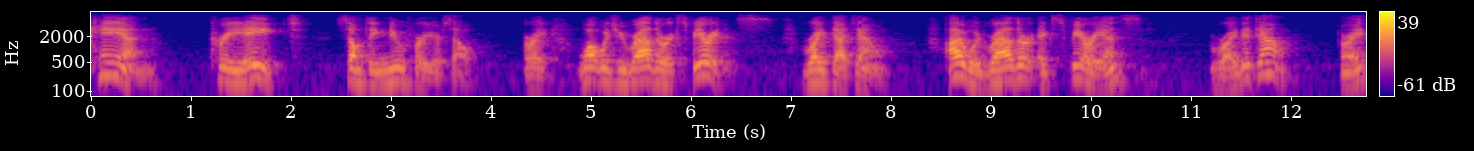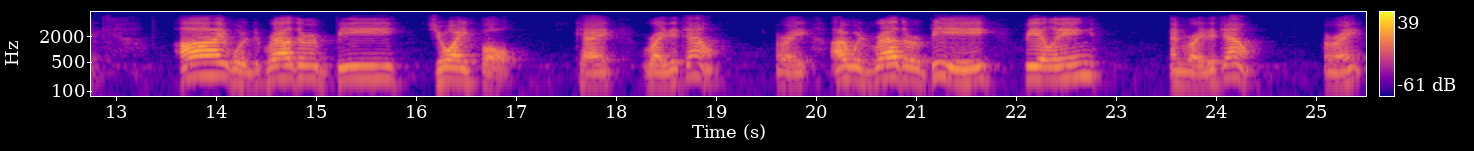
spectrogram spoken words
can create something new for yourself. All right. What would you rather experience? Write that down. I would rather experience, write it down. All right. I would rather be joyful. Okay, write it down. All right. I would rather be feeling and write it down. All right.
